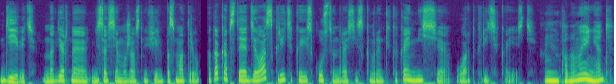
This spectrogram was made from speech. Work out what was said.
9. Наверное, не совсем ужасный фильм, посмотрю. А как обстоят дела с критикой искусства на российском рынке? Какая миссия у арт-критика есть? По-моему, ее нет.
